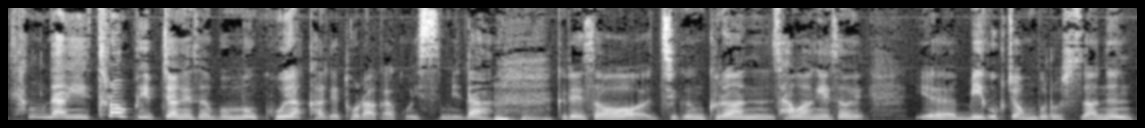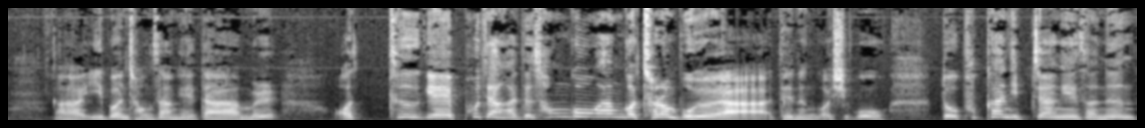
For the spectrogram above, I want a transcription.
상당히 트럼프 입장에서 보면 고약하게 돌아가고 있습니다. 그래서 지금 그런 상황에서 예, 미국 정부로서는 아, 이번 정상회담을 어떻게 포장하든 성공한 것처럼 보여야 되는 것이고 또 북한 입장에서는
